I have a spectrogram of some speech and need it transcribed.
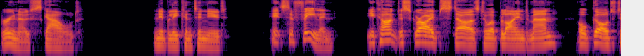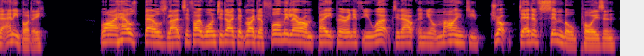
Bruno scowled. Nibley continued. It's a feeling. You can't describe stars to a blind man, or God to anybody. Why, hell's bells, lads, if I wanted, I could write a formula on paper, and if you worked it out in your mind, you'd drop dead of symbol poison.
